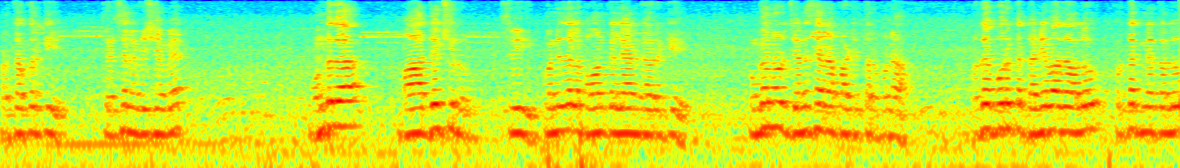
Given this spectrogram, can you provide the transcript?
ప్రతి ఒక్కరికి తెలిసిన విషయమే. ముందుగా మా అధ్యక్షులు శ్రీ కొన్నిదెల పవన్ కళ్యాణ్ గారికి పుంగనూరు జనసేన పార్టీ తరఫున హృదయపూర్వక ధన్యవాదాలు కృతజ్ఞతలు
